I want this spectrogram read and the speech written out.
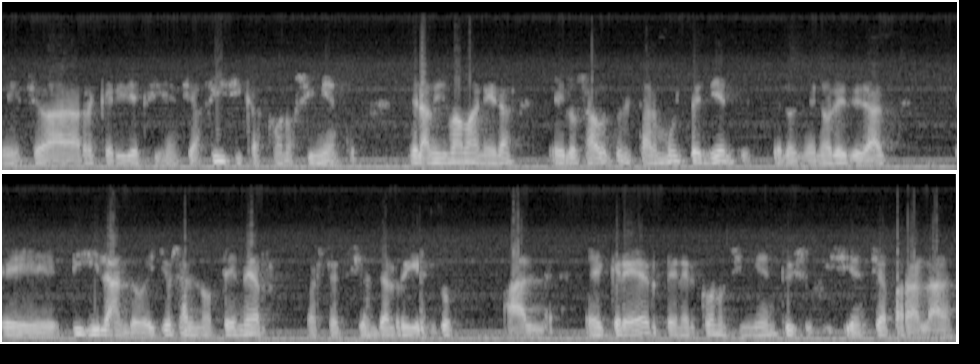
eh, se va a requerir exigencia física, conocimiento. De la misma manera, eh, los adultos están muy pendientes de los menores de edad, vigilando. Ellos al no tener percepción del riesgo, al creer tener conocimiento y suficiencia para las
